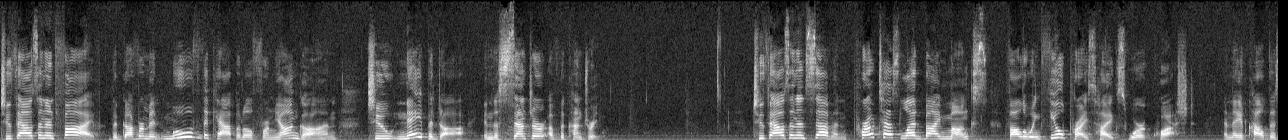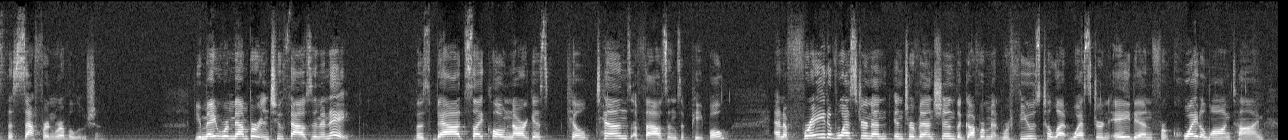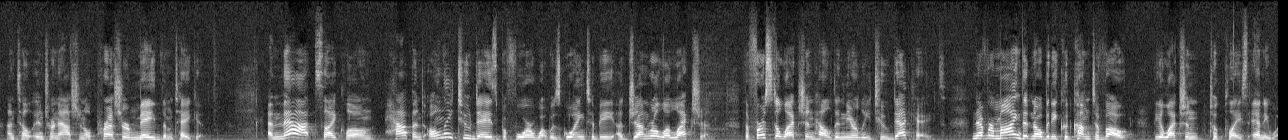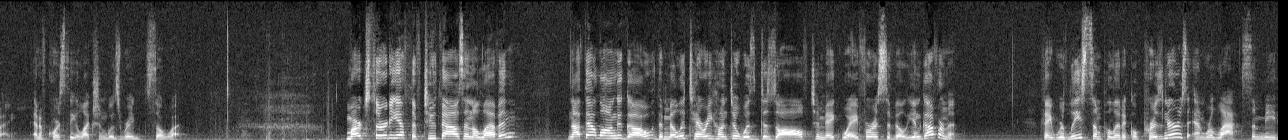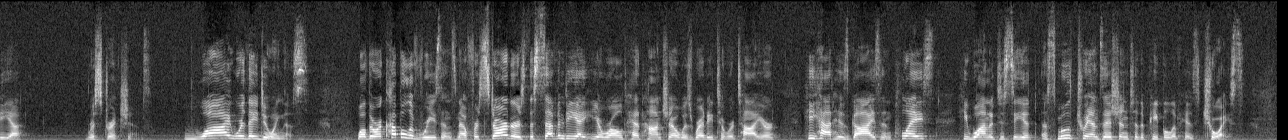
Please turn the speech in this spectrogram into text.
2005, the government moved the capital from Yangon to Naypyidaw in the center of the country. 2007, protests led by monks following fuel price hikes were quashed, and they had called this the Saffron Revolution. You may remember in 2008, this bad cyclone Nargis killed tens of thousands of people, and afraid of Western intervention, the government refused to let Western aid in for quite a long time until international pressure made them take it. And that cyclone happened only two days before what was going to be a general election, the first election held in nearly two decades. Never mind that nobody could come to vote, the election took place anyway. And of course, the election was rigged, so what? March 30th of 2011, not that long ago, the military junta was dissolved to make way for a civilian government. They released some political prisoners and relaxed some media restrictions. Why were they doing this? Well, there are a couple of reasons. Now, for starters, the 78 year old head honcho was ready to retire. He had his guys in place. He wanted to see a, a smooth transition to the people of his choice.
